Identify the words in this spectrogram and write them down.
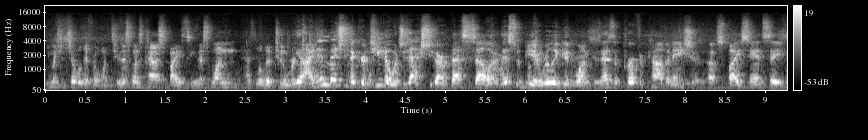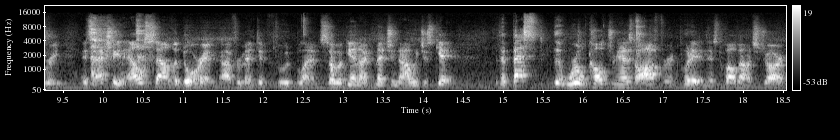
you mentioned several different ones here. This one's kind of spicy. This one has a little bit of turmeric. Yeah, I didn't mention the Curtido, which is actually our best seller. This would be a really good one because it has the perfect combination of spice and savory. It's actually an El Salvadoran uh, fermented food blend. So again, I've mentioned how we just get the best that world culture has to offer and put it in this 12 ounce jar.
